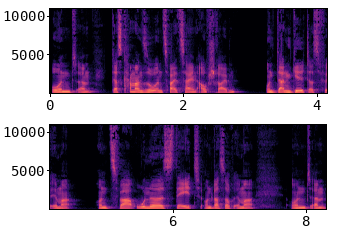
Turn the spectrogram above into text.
Und ähm, das kann man so in zwei Zeilen aufschreiben und dann gilt das für immer. Und zwar ohne State und was auch immer. Und ähm,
